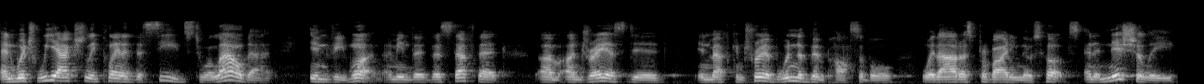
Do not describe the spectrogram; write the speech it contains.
and which we actually planted the seeds to allow that in V1. I mean, the, the stuff that um, Andreas did in MEF-Contrib wouldn't have been possible without us providing those hooks. And initially,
